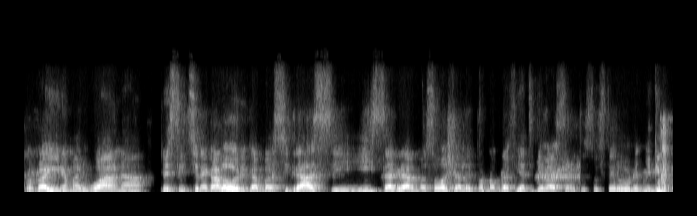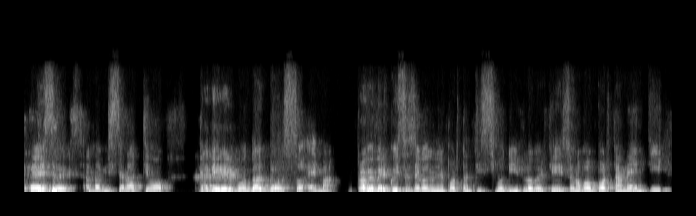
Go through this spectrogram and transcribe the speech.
cocaina, marijuana, restrizione calorica, bassi grassi, Instagram, social e pornografia ti devastano il testosterone, quindi hanno visto un attimo cadere il mondo addosso, eh, ma proprio per questo secondo me è importantissimo dirlo, perché sono comportamenti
